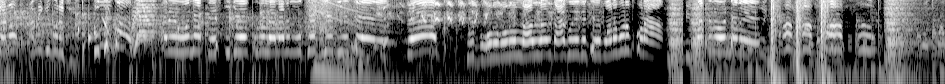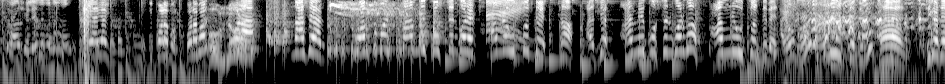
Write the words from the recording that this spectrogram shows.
কেন? আমি কি করেছি? তুই চুপ কর। আরে ও না পেস্টিকে পুরো লেলার মুখে দিয়ে দিয়েছে। ব্যাস। সে বড় বড় লাল লাল দাগ হয়ে গেছে বড় বড় ফোড়া। বিচার দেবে ওর নামে। না স্যার সব সময় আপনি কোশ্চেন করেন আমরা উত্তর দেই। না আজকে আমি কোশ্চেন করব আপনি উত্তর দেবেন। আমি উত্তর দিব? হ্যাঁ। ঠিক আছে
